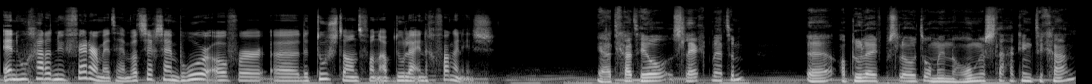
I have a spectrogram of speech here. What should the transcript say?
En hoe gaat het nu verder met hem? Wat zegt zijn broer over uh, de toestand van Abdullah in de gevangenis? Ja, het gaat heel slecht met hem. Uh, Abdullah heeft besloten om in hongerstaking te gaan.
